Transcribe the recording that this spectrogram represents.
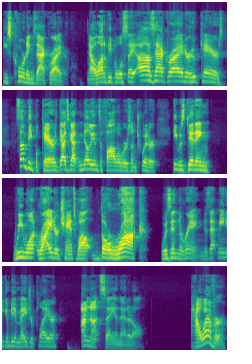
He's courting Zack Ryder. Now, a lot of people will say, oh, Zack Ryder, who cares? Some people care. The guy's got millions of followers on Twitter. He was getting, we want Ryder chance while The Rock was in the ring. Does that mean he can be a major player? I'm not saying that at all. However,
